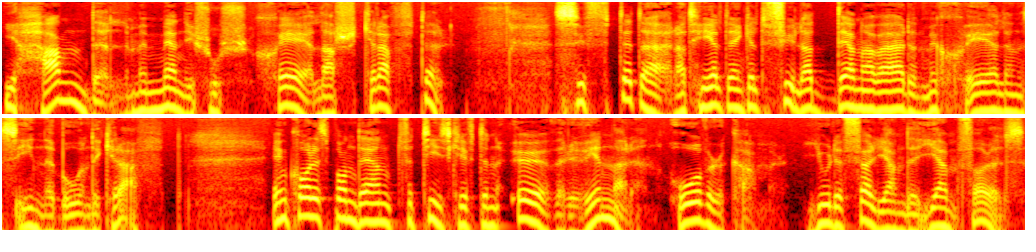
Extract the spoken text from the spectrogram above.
i handel med människors själars krafter. Syftet är att helt enkelt fylla denna världen med själens inneboende kraft. En korrespondent för tidskriften Övervinnaren, Overcomer, gjorde följande jämförelse.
